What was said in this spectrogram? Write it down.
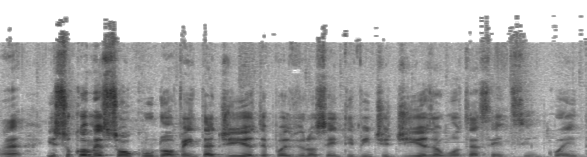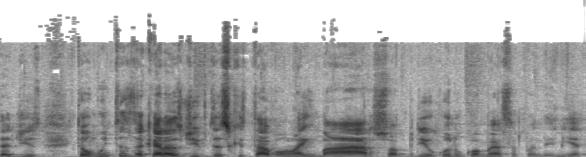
Né? Isso começou com 90 dias, depois virou 120 dias, alguns até 150 dias. Então, muitas daquelas dívidas que estavam lá em março, abril, quando começa a pandemia,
